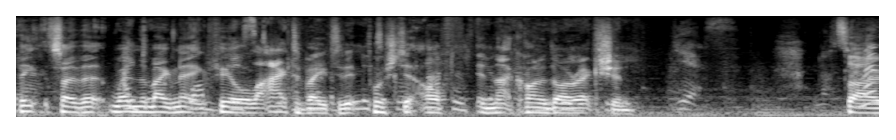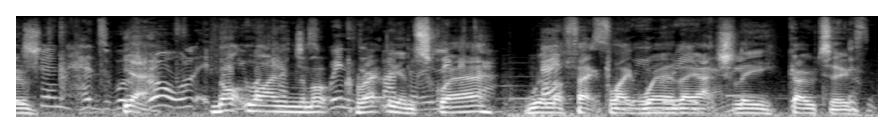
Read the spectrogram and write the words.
think, so that when I the magnetic field this to become activated, it pushed it off in that kind of direction. loyalty. Yes. So, mention heads will yeah, roll if not lining them up correctly and square will affect like where they actually go to. Listen,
